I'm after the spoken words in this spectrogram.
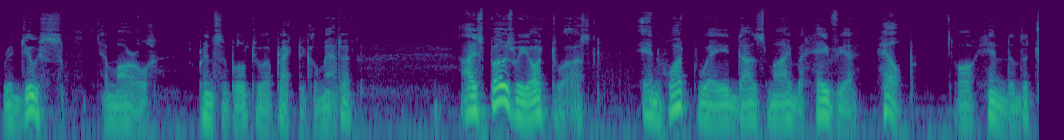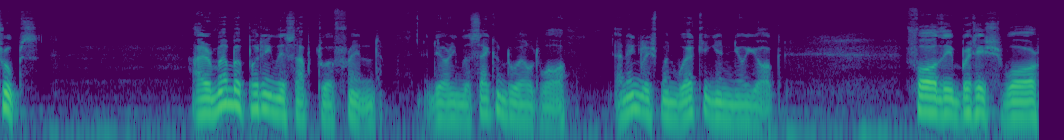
reduce a moral principle to a practical matter, I suppose we ought to ask in what way does my behavior help or hinder the troops? I remember putting this up to a friend during the Second World War, an Englishman working in New York for the British War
